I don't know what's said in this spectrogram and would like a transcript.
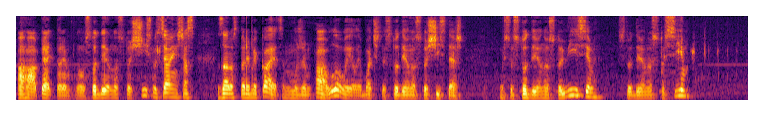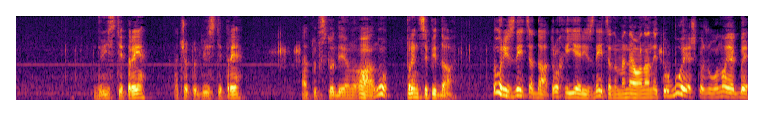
Ага, опять перемкнув. 196. Ну це він зараз зараз перемикає. Це ми можемо. А, вловили, бачите, 196 теж. Ось 198, 197. 203. А що тут 203? А тут 190. А, ну, в принципі, да. Ну, різниця, да, трохи є різниця, але мене вона не турбує, я ж кажу, воно якби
